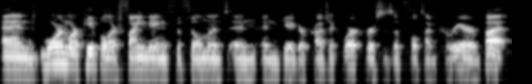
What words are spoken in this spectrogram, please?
and more and more people are finding fulfillment in, in gig or project work versus a full-time career. But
